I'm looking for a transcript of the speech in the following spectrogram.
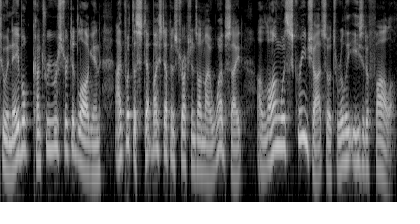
to enable country restricted login, I put the step by step instructions on my website along with screenshots so it's really easy to follow.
